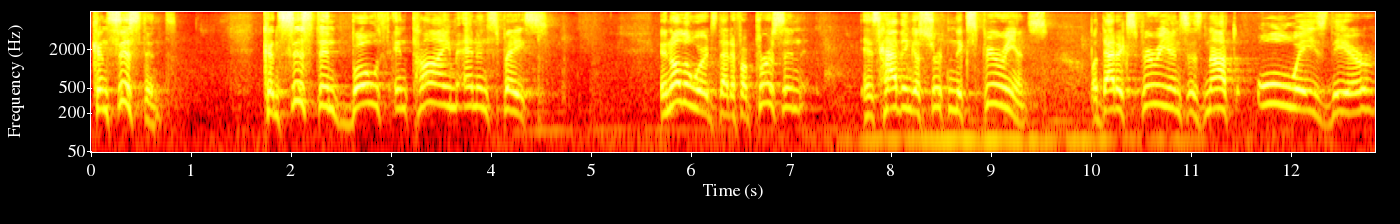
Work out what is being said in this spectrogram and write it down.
consistent. Consistent both in time and in space. In other words, that if a person is having a certain experience, but that experience is not always there,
